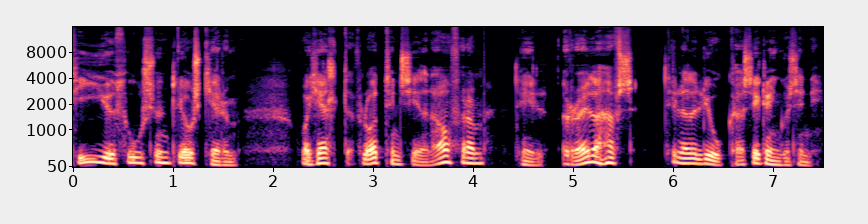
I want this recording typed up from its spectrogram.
tíu þúsund ljóskerum og helt flottin síðan áfram til Rauðahafs til að ljúka siglingu sinni.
